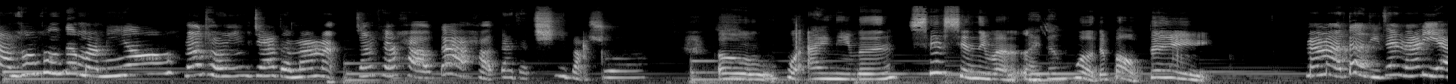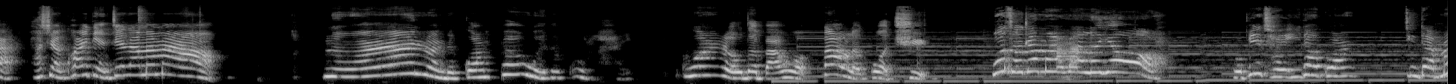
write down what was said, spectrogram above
软蓬蓬的妈咪哦。猫头鹰家的妈妈张开好大好大的翅膀，说：“哦，我爱你们，谢谢你们来当我的宝贝。”妈妈到底在哪里呀？好想快点见到妈妈哦！暖暖的光包围了过来，温柔的把我抱了过去。我找到妈妈了哟！我变成一道光，进到妈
